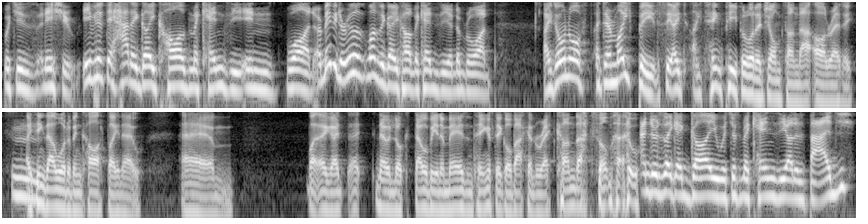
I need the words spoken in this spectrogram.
which is an issue. Even if they had a guy called McKenzie in 1, or maybe there was a guy called McKenzie in number 1. I don't know if there might be. See, I I think people would have jumped on that already. I think that would have been caught by now. Um, but like, I, I, now look, that would be an amazing thing if they go back and retcon that somehow. And there's like a guy with just McKenzie on his badge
